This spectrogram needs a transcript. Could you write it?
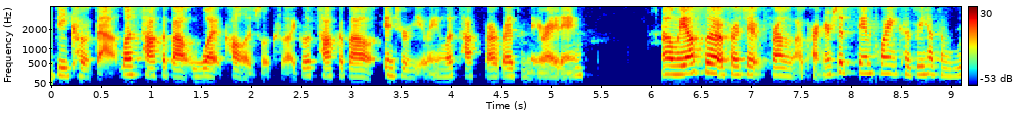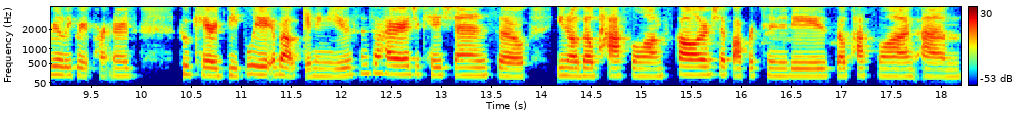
decode that. Let's talk about what college looks like. Let's talk about interviewing. Let's talk about resume writing. Um, we also approach it from a partnership standpoint because we have some really great partners who care deeply about getting youth into higher education. So, you know, they'll pass along scholarship opportunities, they'll pass along um,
